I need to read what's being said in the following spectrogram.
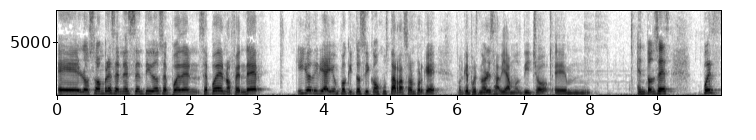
eh, los hombres en ese sentido se pueden, se pueden ofender y yo diría ahí un poquito sí con justa razón porque, porque pues no les habíamos dicho. em, entonces, pues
